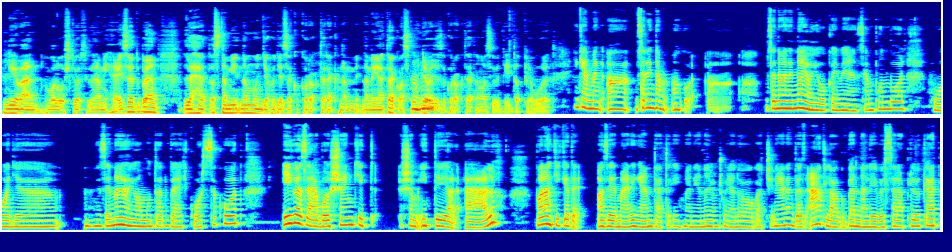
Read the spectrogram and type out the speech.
nyilván valós történelmi helyzetben, lehet, azt nem, nem mondja, hogy ezek a karakterek nem, nem éltek, azt mondja, uh-huh. hogy ez a karakter nem az ő dédapja volt. Igen, meg a, szerintem akkor, a, a, szerintem ez egy nagyon jó könyv olyan szempontból, hogy ezért nagyon jól mutat be egy korszakot, igazából senkit sem ítél el, van akiket azért már igen, tehát akik már ilyen nagyon csúnya dolgokat csinálnak, de az átlag benne lévő szereplőket,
